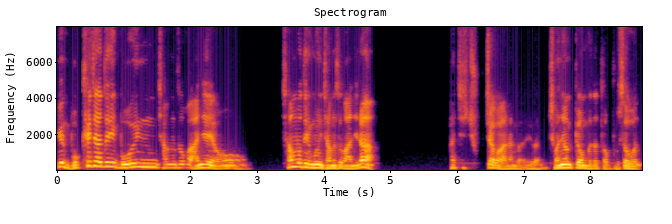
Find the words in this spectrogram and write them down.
이건 목회자들이 모인 장소가 아니에요. 사모들이 모인 장소가 아니라 같이 죽자고 하는 거예요. 이건 전염병보다 더 무서운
